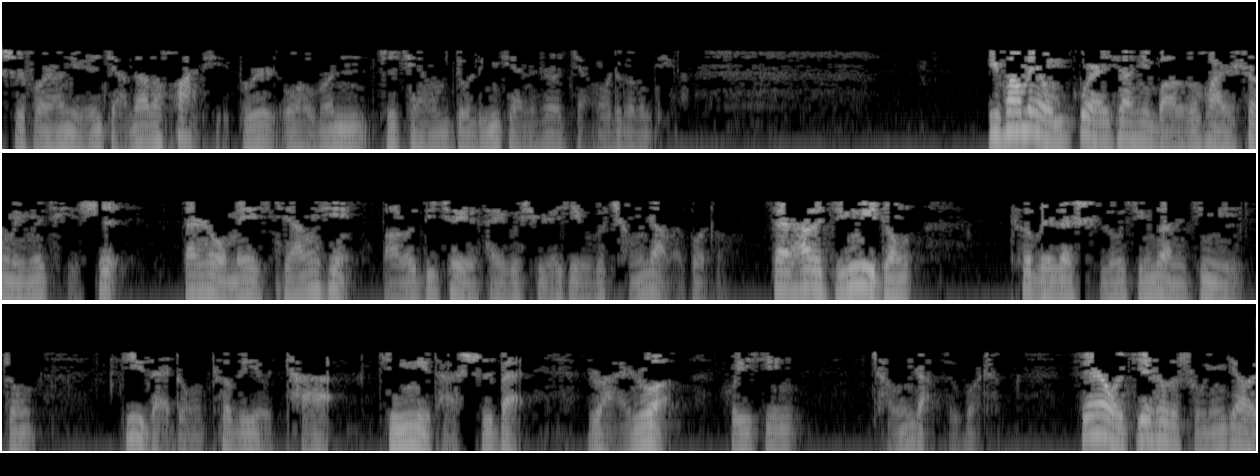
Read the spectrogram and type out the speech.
是否让女人讲到的话题，不是我们之前我们读灵前的时候讲过这个问题了。一方面，我们固然相信保罗的话是圣灵的启示，但是我们也相信保罗的确有他有个学习、有个成长的过程，在他的经历中，特别在使徒行传的经历中记载中，特别有他。经历他失败、软弱、灰心、成长的过程。虽然我接受的属灵教育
